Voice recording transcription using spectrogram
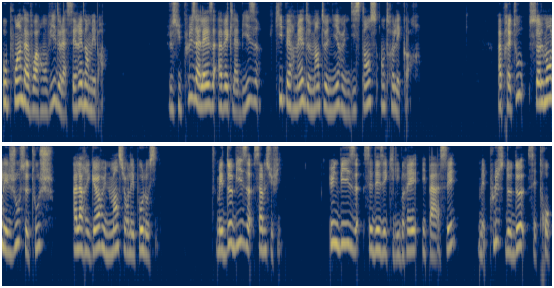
au point d'avoir envie de la serrer dans mes bras. Je suis plus à l'aise avec la bise, qui permet de maintenir une distance entre les corps. Après tout, seulement les joues se touchent, à la rigueur une main sur l'épaule aussi. Mais deux bises, ça me suffit. Une bise, c'est déséquilibré et pas assez, mais plus de deux, c'est trop.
